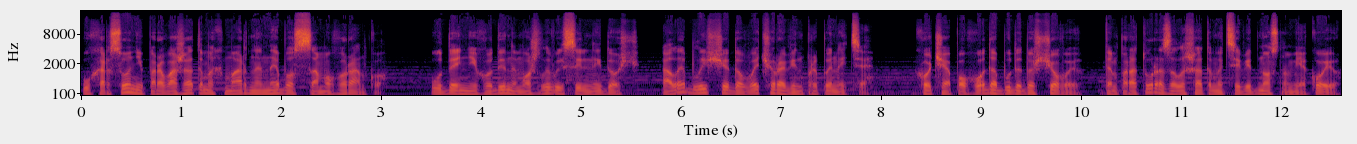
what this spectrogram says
У Херсоні переважатиме хмарне небо з самого ранку. У денні години можливий сильний дощ, але ближче до вечора він припиниться. Хоча погода буде дощовою, температура залишатиметься відносно м'якою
